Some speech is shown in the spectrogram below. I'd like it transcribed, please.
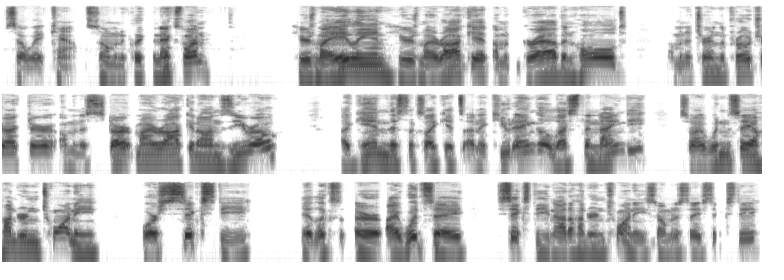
so it counts. So I'm going to click the next one. Here's my alien. Here's my rocket. I'm going to grab and hold. I'm going to turn the protractor. I'm going to start my rocket on zero. Again, this looks like it's an acute angle, less than 90. So I wouldn't say 120 or 60. It looks, or I would say 60, not 120. So I'm going to say 60.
